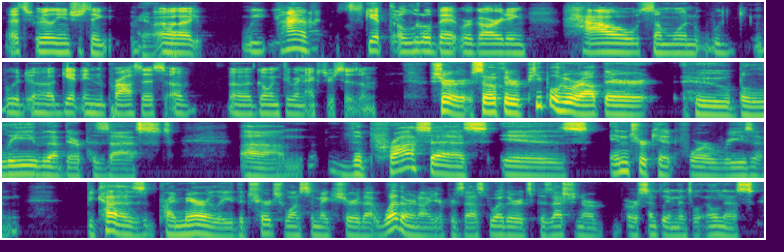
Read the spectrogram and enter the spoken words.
that's really interesting yeah. uh, we kind of skipped a little bit regarding how someone would would uh, get in the process of uh, going through an exorcism. Sure. So if there are people who are out there who believe that they're possessed, um, the process is intricate for a reason because primarily the church wants to make sure that whether or not you're possessed, whether it's possession or or simply mental illness,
